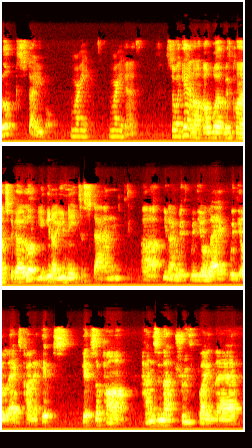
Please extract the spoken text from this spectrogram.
look stable. Right. Right. Yeah. So again, I'll, I'll work with clients to go, look, you, you know, you need to stand, uh, you know, with, with your leg, with your legs kind of hips, hips apart, hands in that truth plane there,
